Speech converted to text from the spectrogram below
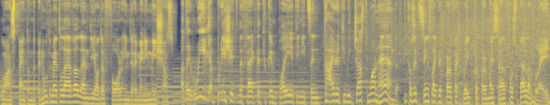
One spent on the penultimate level and the other 4 in the remaining missions. But I really appreciate the fact that you can play it in its entirety with just one hand, because it seems like the perfect way to prepare myself for Stellar Blade.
